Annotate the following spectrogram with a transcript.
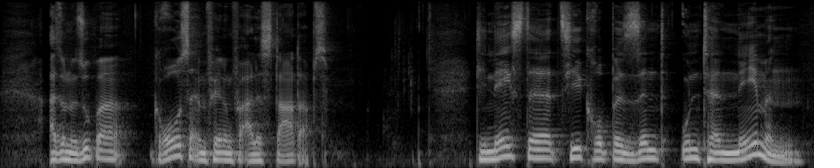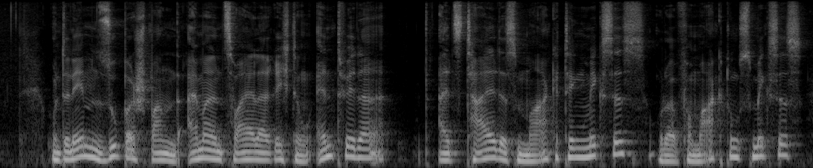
Also eine super große Empfehlung für alle Startups. Die nächste Zielgruppe sind Unternehmen. Unternehmen super spannend, einmal in zweierlei Richtung. Entweder als Teil des Marketingmixes oder Vermarktungsmixes,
